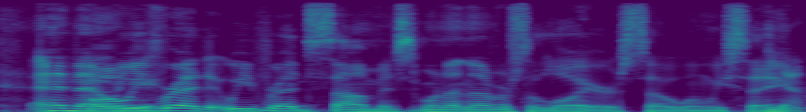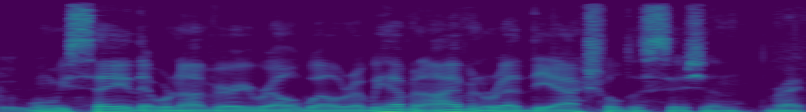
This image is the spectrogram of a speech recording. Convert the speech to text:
and that Well, we, we've read we've read some. It's we're not none of us are lawyers, so when we say Yeah. when we say that we're not very rel- well read, we haven't. I haven't read the actual decision. right.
